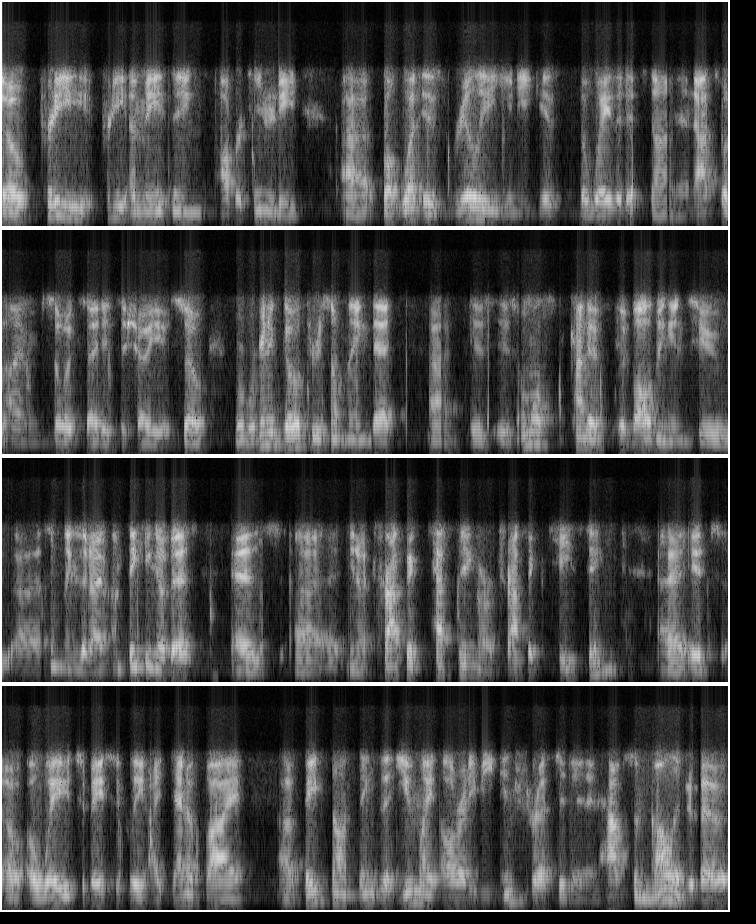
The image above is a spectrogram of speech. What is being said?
So pretty pretty amazing opportunity. Uh, but what is really unique is the way that it's done, and that's what I'm so excited to show you. So we're, we're going to go through something that uh, is is almost kind of evolving into uh, something that I, am thinking of as as uh, you know traffic testing or traffic tasting. Uh, it's a, a, way to basically identify, uh, based on things that you might already be interested in and have some knowledge about,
